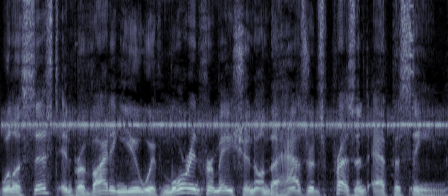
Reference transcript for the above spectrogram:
will assist in providing you with more information on the hazards present at the scene.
